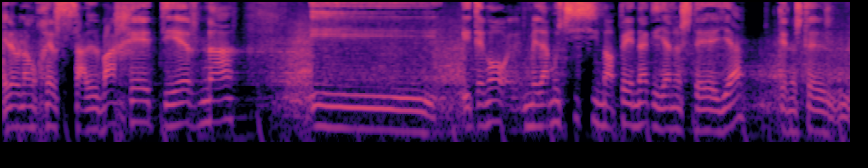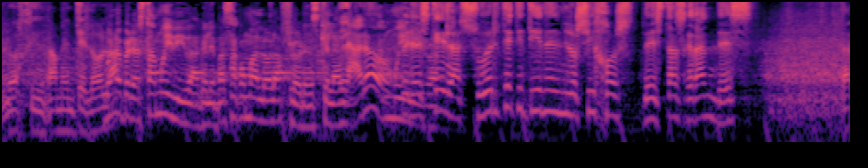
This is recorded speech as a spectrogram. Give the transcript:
era una mujer salvaje, tierna y, y tengo, me da muchísima pena que ya no esté ella, que no esté lógicamente Lola. Bueno, pero está muy viva, que le pasa como a Lola Flores, que la está Claro, muy pero es que la suerte que tienen los hijos de estas grandes, la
